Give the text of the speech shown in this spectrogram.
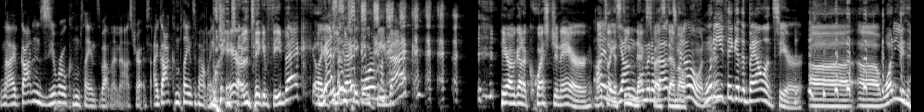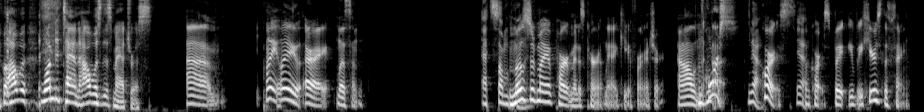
No, I've gotten zero complaints about my mattress. I got complaints about my Wait, chair. are you taking feedback like yes, a feedback I'm taking form? feedback. Here, I've got a questionnaire, much I'm like a a, Steam young Next Fest demo. town. What do you think of the balance here? Uh, uh, what do you how one to ten? How was this mattress? Um, wait, wait. All right, listen. At some point. Most of my apartment is currently IKEA furniture. And I'll Of course, yeah. Of course. Yeah. Of course. But, but here's the thing.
